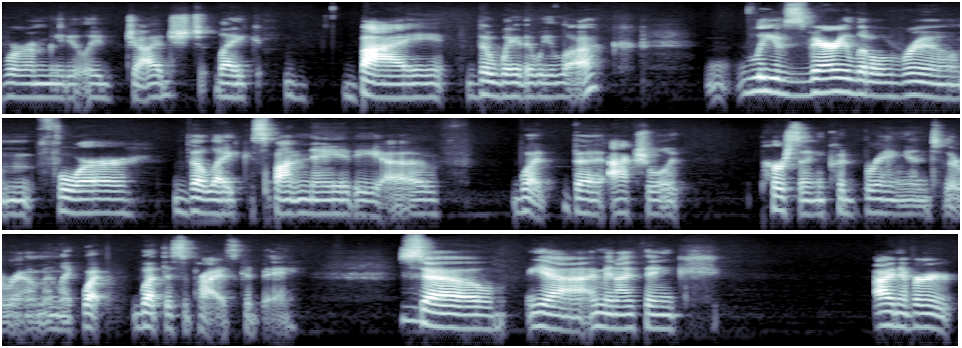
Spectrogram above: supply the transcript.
we're immediately judged like by the way that we look leaves very little room for the like spontaneity of what the actual person could bring into the room and like what what the surprise could be. Mm. so yeah i mean i think i never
